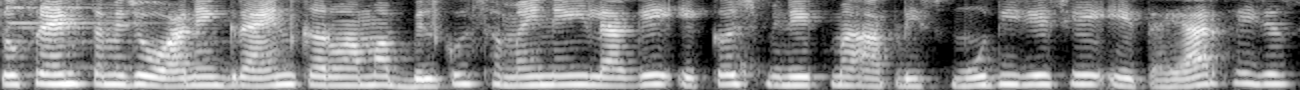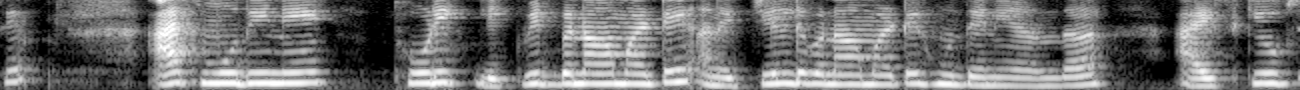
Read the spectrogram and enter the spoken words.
તો ફ્રેન્ડ્સ, તમે જો આને ગ્રાઇન્ડ કરવામાં બિલકુલ સમય નહીં લાગે, એક જ મિનિટમાં આપણી સ્મૂધી જે છે એ તૈયાર થઈ જશે. આ સ્મૂધીને થોડીક લિક્વિડ બનાવવા માટે અને ચિલ્ડ બનાવવા માટે હું તેની અંદર આઈસ ક્યુબ્સ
